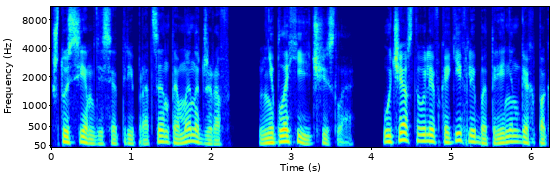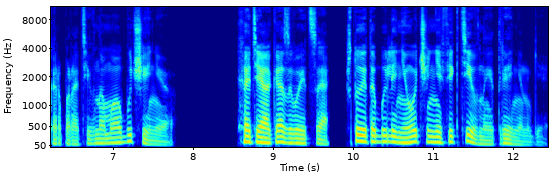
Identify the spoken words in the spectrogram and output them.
что 73% менеджеров, неплохие числа, участвовали в каких-либо тренингах по корпоративному обучению. Хотя оказывается, что это были не очень эффективные тренинги.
